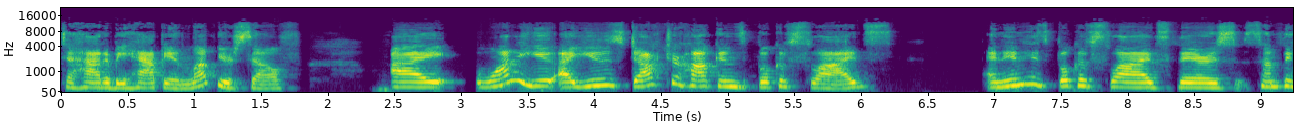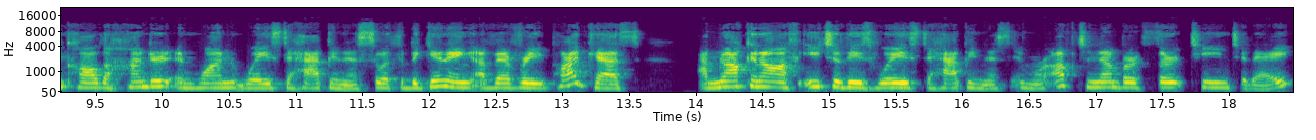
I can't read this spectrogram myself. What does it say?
to how to be happy and love yourself i want to use i use dr hawkins book of slides and in his book of slides there's something called 101 ways to happiness so at the beginning of every podcast i'm knocking off each of these ways to happiness and we're up to number 13 today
